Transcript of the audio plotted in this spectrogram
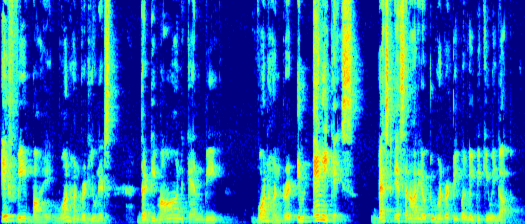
if we buy 100 units the demand can be 100 in any case. Best case scenario, 200 people will be queuing up.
